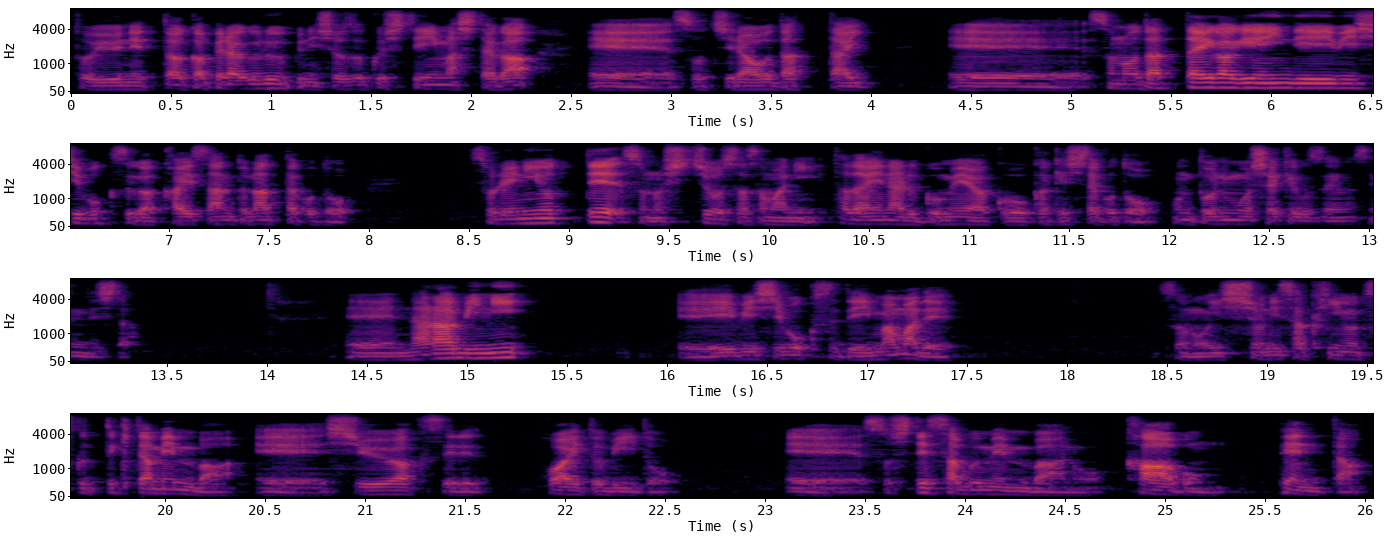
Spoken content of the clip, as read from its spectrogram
というネットアカペラグループに所属していましたが、えー、そちらを脱退、えー、その脱退が原因で ABC ボックスが解散となったこと、それによって、その視聴者様に多大なるご迷惑をおかけしたこと、本当に申し訳ございませんでした。えー、並びに、えー、ABC ボックスで今まで、その一緒に作品を作ってきたメンバー、えー、シューアクセル、ホワイトビート、えー、そしてサブメンバーのカーボン、ペンタ、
